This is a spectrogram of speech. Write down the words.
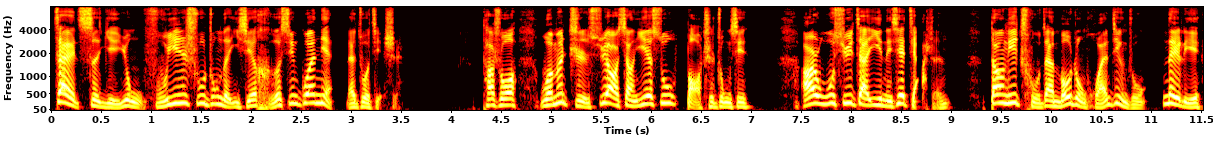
再次引用福音书中的一些核心观念来做解释。他说：“我们只需要向耶稣保持忠心，而无需在意那些假神。当你处在某种环境中，那里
